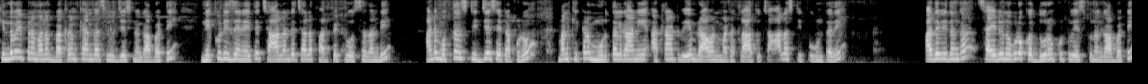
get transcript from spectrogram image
కింద వైపున మనం బక్రమ్ క్యాన్వాస్ యూజ్ చేసినాం కాబట్టి నెక్ డిజైన్ అయితే చాలా అంటే చాలా పర్ఫెక్ట్గా వస్తుందండి. అంటే మొత్తం స్టిచ్ చేసేటప్పుడు మనకి ఇక్కడ ముడతలు కానీ అట్లాంటివి ఏం రావన్నమాట క్లాత్. చాలా స్టిఫ్గా ఉంటుంది. అదేవిధంగా సైడున కూడా ఒక దూరం కుట్టు వేసుకున్నాం కాబట్టి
